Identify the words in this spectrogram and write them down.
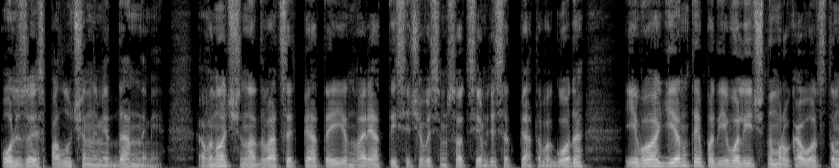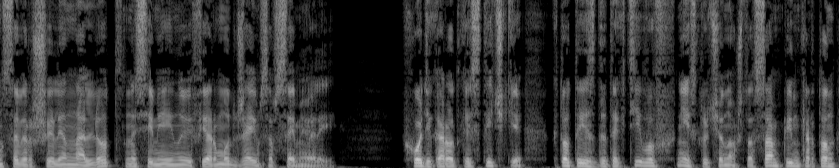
Пользуясь полученными данными, в ночь на 25 января 1875 года его агенты под его личным руководством совершили налет на семейную ферму Джеймсов Сэмюэлей. В ходе короткой стычки кто-то из детективов, не исключено, что сам Пинкертон,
